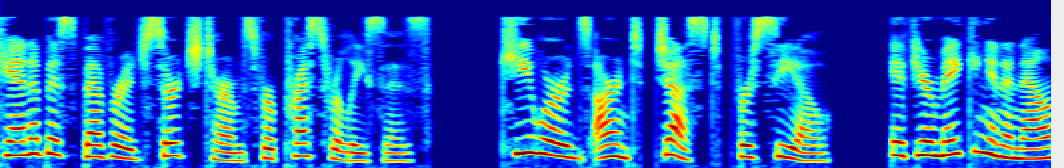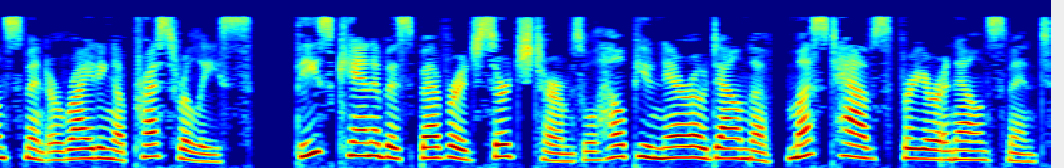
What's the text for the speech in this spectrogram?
Cannabis beverage search terms for press releases. Keywords aren't just for SEO. If you're making an announcement or writing a press release, these cannabis beverage search terms will help you narrow down the must-haves for your announcement.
